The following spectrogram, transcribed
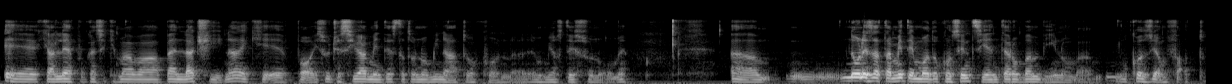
e che all'epoca si chiamava Bella Cina e che poi successivamente è stato nominato con il mio stesso nome. Uh, non esattamente in modo consenziente, ero bambino, ma così hanno fatto.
